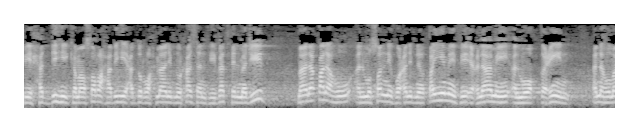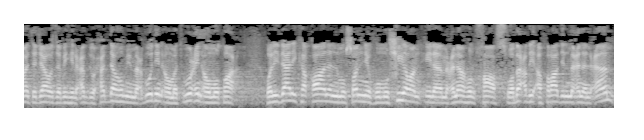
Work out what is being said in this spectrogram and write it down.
في حده كما صرح به عبد الرحمن بن حسن في فتح المجيد ما نقله المصنف عن ابن القيم في إعلام الموقعين أنه ما تجاوز به العبد حده من معبود أو متبوع أو مطاع. ولذلك قال المصنف مشيرا إلى معناه الخاص وبعض أفراد المعنى العام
